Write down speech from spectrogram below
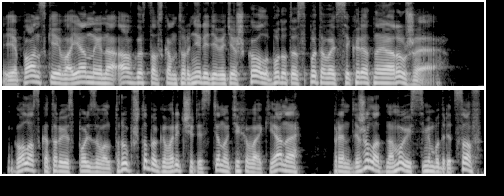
Японские военные на августовском турнире девяти школ будут испытывать секретное оружие. Голос, который использовал труп, чтобы говорить через стену Тихого океана, принадлежал одному из семи мудрецов,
